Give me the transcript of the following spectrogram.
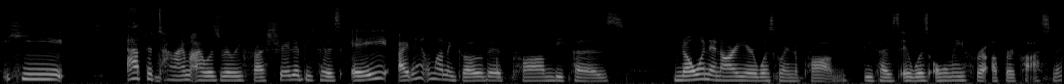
he, at the time, I was really frustrated because A, I didn't want to go to prom because no one in our year was going to prom because it was only for upperclassmen.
